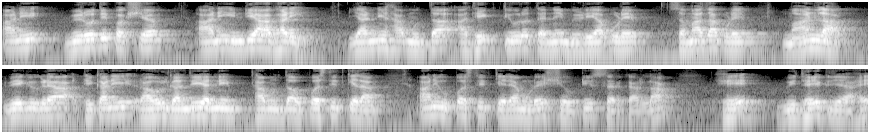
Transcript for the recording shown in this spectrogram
आणि विरोधी पक्ष आणि इंडिया आघाडी यांनी हा मुद्दा अधिक तीव्रतेने मीडियापुढे समाजापुढे मांडला. वेगवेगळ्या ठिकाणी राहुल गांधी यांनी हा मुद्दा उपस्थित केला आणि उपस्थित केल्यामुळे शेवटी सरकारला हे विधेयक जे आहे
